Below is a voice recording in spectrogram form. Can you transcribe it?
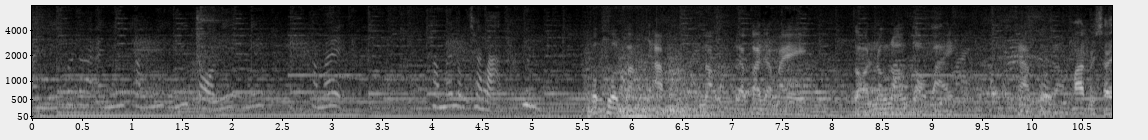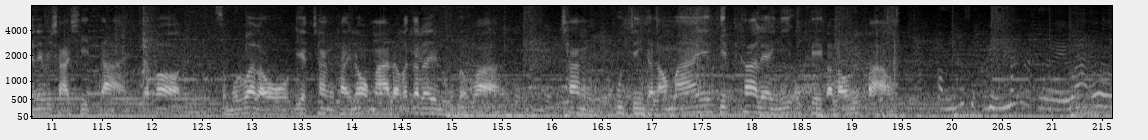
อันนี้ก็ได้อันนี้ทำนี่อันนี้ต่อนี่อันนี้ทำให้ทำให้เราฉลาดขึ้นทบทวนความจำเนาะแล้วก็จะมาสอนน้องๆต่อไปครับผมสามารถไปใช้ในวิชาชีพได้ แล้วก็สมมุติว่าเราเรียกช่างภายนอกมา เราก็จะได้รู้แบบว่าช่างพูดจริงกับเราไหมคิดค่าแรงอย่างนี้โอเคกับเราหรือเปล่าความรู้สึกดีมากเลยว่าเออ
